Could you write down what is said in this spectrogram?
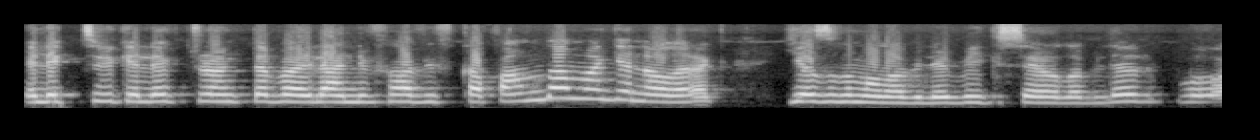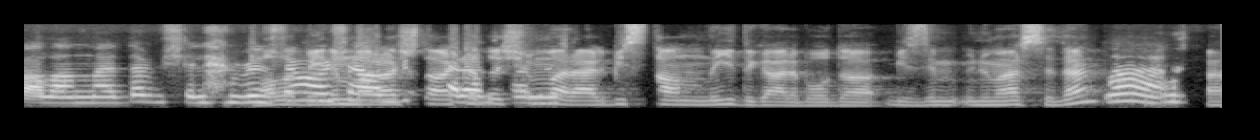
Elektrik, elektronikte böyle hani hafif kafamda ama genel olarak yazılım olabilir, bilgisayar olabilir. Bu alanlarda bir şeyler bileceğim Valla benim Maraş'ta arkadaşım var. Elbistanlıydı galiba o da bizim üniversiteden. Ha, Eee,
